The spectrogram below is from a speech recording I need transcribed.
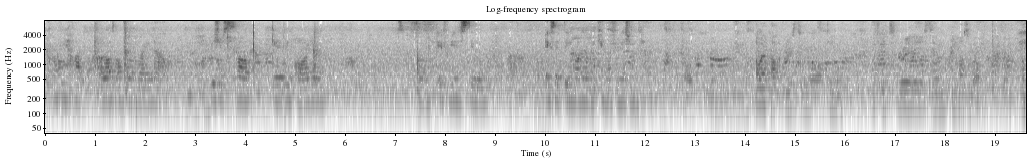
because we have a lot of work right now. We should stop getting order. So if we still uh, accepting order, we cannot finish on time. I will talk this to your team. If it really seems impossible, um,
